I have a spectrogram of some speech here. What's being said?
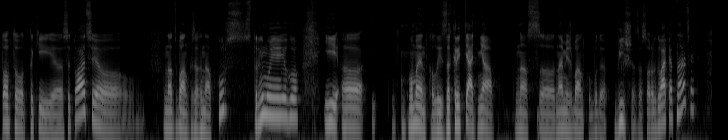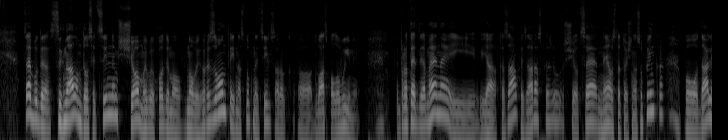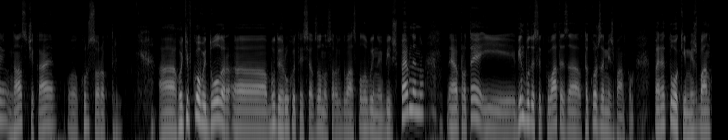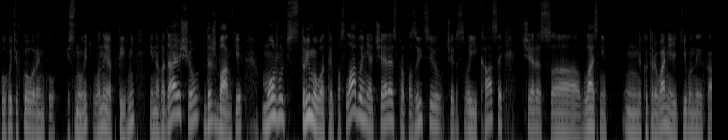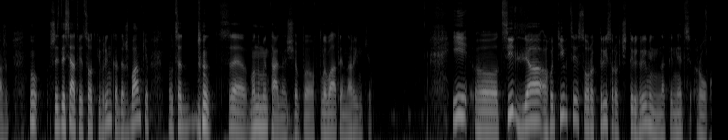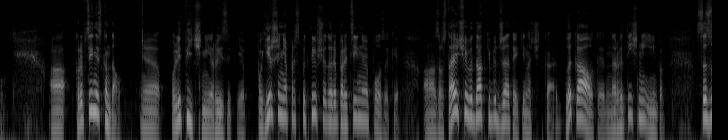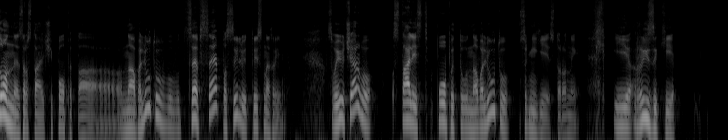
Тобто, такі е, ситуація. Нацбанк загнав курс, стримує його. І е, в момент, коли закриття дня у нас е, на міжбанку буде більше за 42,15, це буде сигналом досить сильним, що ми виходимо в новий горизонт, і наступна ціль 42,5. Проте для мене, і я казав, і зараз кажу, що це не остаточна зупинка, бо далі нас чекає курс 43. Готівковий долар е, буде рухатися в зону 42,5 більш впевнено, е, проте і він буде слідкувати за, також за міжбанком. Перетоки міжбанку готівкового ринку існують, вони активні. І нагадаю, що держбанки можуть стримувати послаблення через пропозицію, через свої каси, через е, власні котирування, які вони кажуть. Ну, 60% ринка держбанків ну це, це монументально, щоб е, впливати на ринки. І е, ціль для готівці 43-44 гривні на кінець року. А, корупційний скандал, політичні ризики, погіршення перспектив щодо репараційної позики, зростаючі видатки бюджету, які нас чекають, блекаути, енергетичний імпорт, сезонне зростаючий попит на валюту, це все посилює тиск на гривню. В свою чергу, сталість попиту на валюту з однієї сторони і ризики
